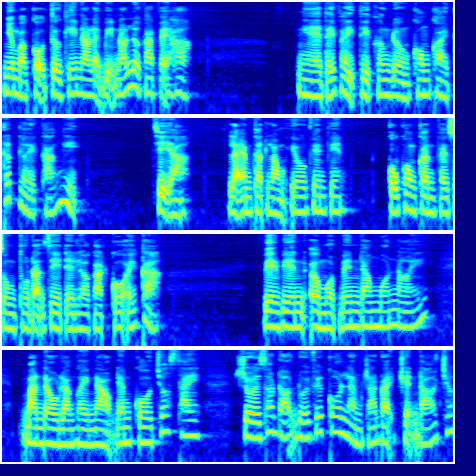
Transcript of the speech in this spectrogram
Nhưng mà cậu từ khi nào lại bị nó lừa gạt vậy hả? Nghe thấy vậy thì Khương Đường không khỏi cất lời kháng nghị. Chị à, là em thật lòng yêu viên viên. Cũng không cần phải dùng thủ đoạn gì để lừa gạt cô ấy cả. Viên viên ở một bên đang muốn nói. Ban đầu là người nào đem cô trước say, rồi sau đó đối với cô làm ra loại chuyện đó chứ.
